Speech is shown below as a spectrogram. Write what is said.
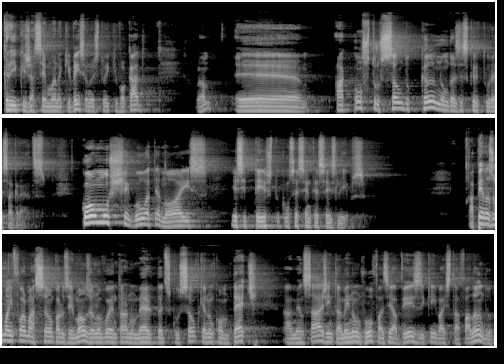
creio que já semana que vem, se eu não estou equivocado? É, a construção do cânon das Escrituras Sagradas. Como chegou até nós esse texto com 66 livros? Apenas uma informação para os irmãos, eu não vou entrar no mérito da discussão, porque não compete a mensagem, também não vou fazer a vez de quem vai estar falando.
